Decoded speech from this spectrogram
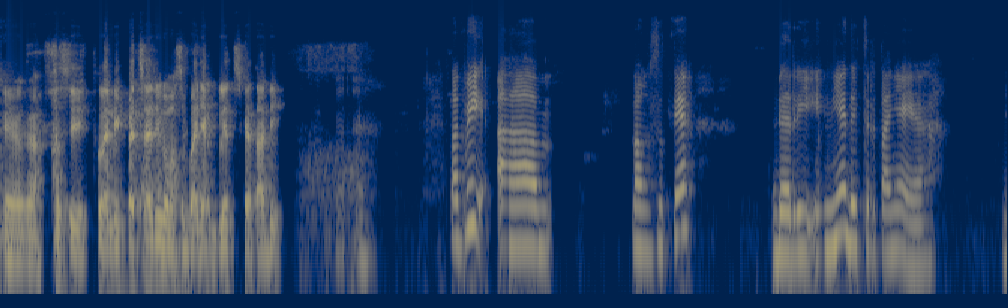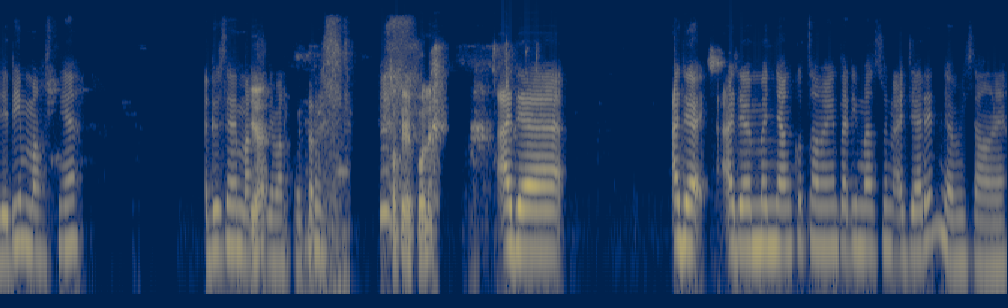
Iya enggak, pasti landing page saya juga masih banyak glitch kayak tadi. Tapi um, maksudnya dari ini ada ceritanya ya. Jadi maksudnya, aduh saya maksudnya yeah. maksud terus. Oke okay, boleh. ada ada ada menyangkut sama yang tadi Mas Sun ajarin nggak misalnya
